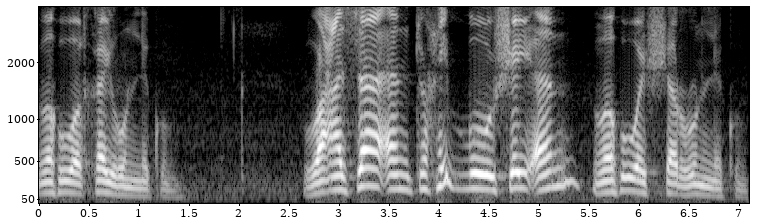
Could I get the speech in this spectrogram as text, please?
ve huve hayrun lekum. Ve asa en tuhibbu şey'en ve huve şerrun lekum.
